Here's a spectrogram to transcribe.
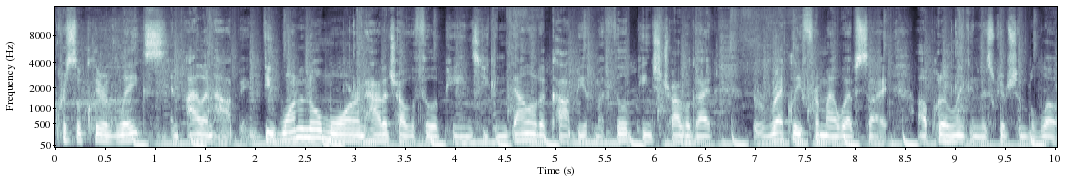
crystal clear lakes, and island hopping. If you want to know more on how to travel the Philippines, you can download a copy of my Philippines travel guide directly from my website. I'll put a link in the description below.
